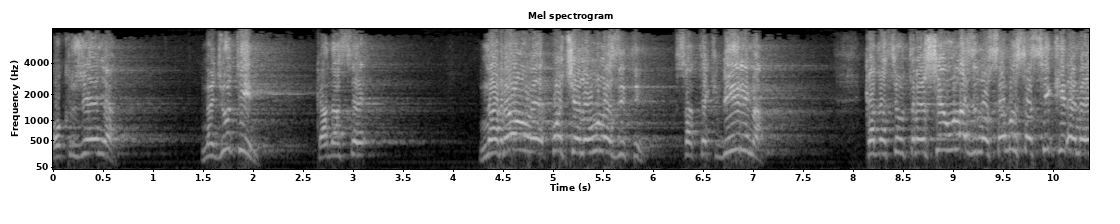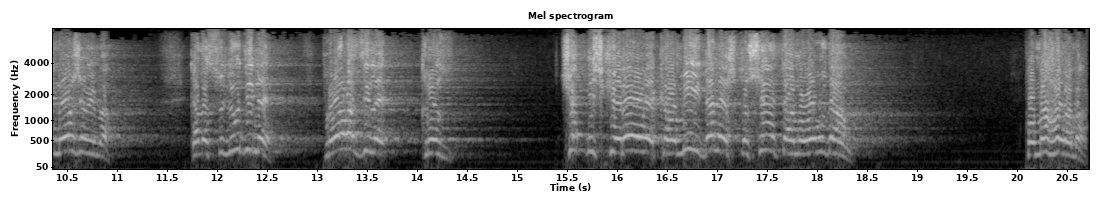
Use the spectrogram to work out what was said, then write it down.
okruženja. Međutim, kada se na rovove počelo ulaziti sa tekbirima, kada se u tranše ulazilo samo sa sikirama i noževima, kada su ljudine prolazile kroz četničke rove kao mi danas što šetamo ovudan po mahalama,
